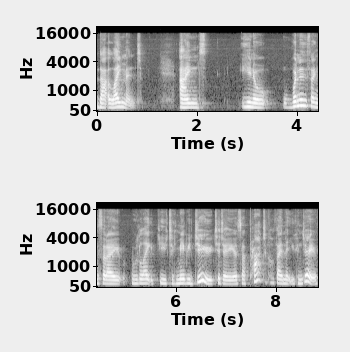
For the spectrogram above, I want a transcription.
that alignment. And, you know, one of the things that I would like you to maybe do today is a practical thing that you can do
